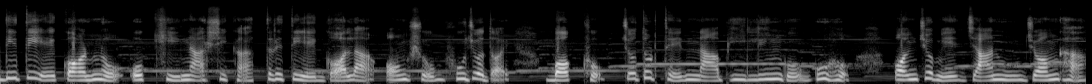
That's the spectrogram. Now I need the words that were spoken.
দ্বিতীয় কর্ণ, অক্ষি, নাসিকা, তৃতীয় গলা, অংশ, ভুজোদয়, বক্ষ, চতুর্থে নাভি লিঙ্গ গুহ পঞ্চমে জানু, জঙ্ঘা,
